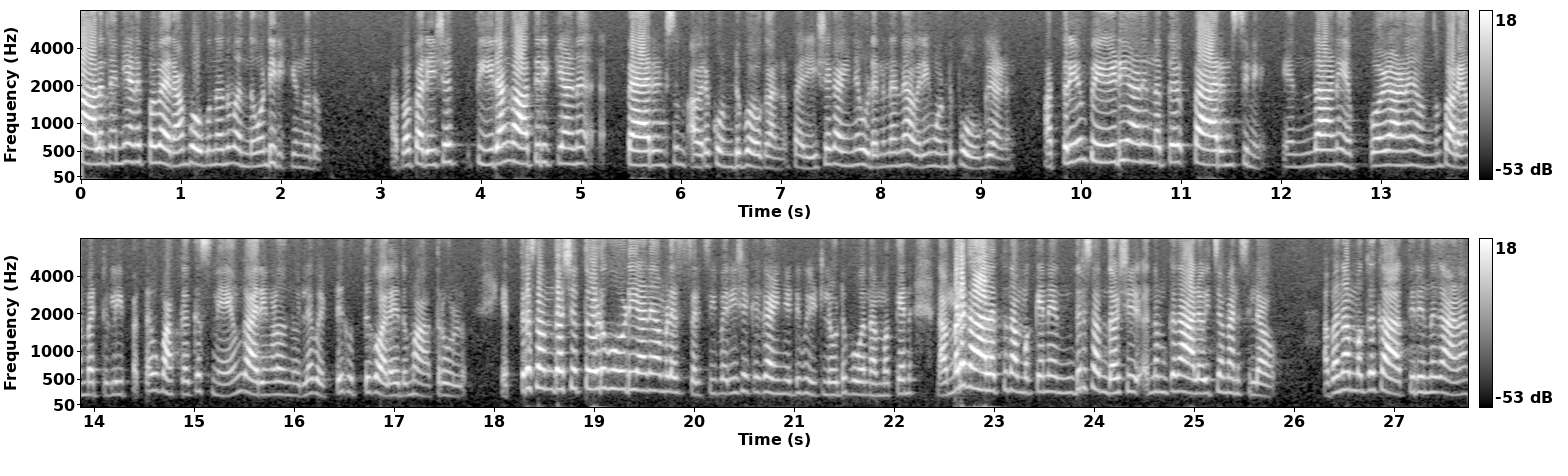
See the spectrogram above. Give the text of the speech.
കാലം തന്നെയാണ് ഇപ്പൊ വരാൻ പോകുന്നത് വന്നുകൊണ്ടിരിക്കുന്നതും. അപ്പൊ പരീക്ഷ തീരാൻ കാത്തിരിക്കുകയാണ് പാരന്റ്സും അവരെ കൊണ്ടുപോകാൻ. പരീക്ഷ കഴിഞ്ഞ ഉടനെ തന്നെ അവരെയും കൊണ്ട് പോവുകയാണ്. അത്രയും പേടിയാണ് ഇന്നത്തെ പാരന്റ്സിന് എന്താണ് എപ്പോഴാണ് ഒന്നും പറയാൻ പറ്റില്ല. ഇപ്പത്തെ മക്കൾക്ക് സ്നേഹവും കാര്യങ്ങളൊന്നുമില്ല. വെട്ട് കുത്ത് കൊല ഇത് മാത്രമേ ഉള്ളൂ. എത്ര സന്തോഷത്തോടു കൂടിയാണ് നമ്മൾ എസ് എൽ സി പരീക്ഷ ഒക്കെ കഴിഞ്ഞിട്ട് വീട്ടിലോട്ട് പോകാൻ നമുക്ക് നമ്മുടെ കാലത്ത് നമുക്ക് തന്നെ എന്തൊരു സന്തോഷം നമുക്ക് ആലോചിച്ചാൽ മനസ്സിലാവും. അപ്പൊ നമുക്ക് കാത്തിരുന്ന് കാണാം.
